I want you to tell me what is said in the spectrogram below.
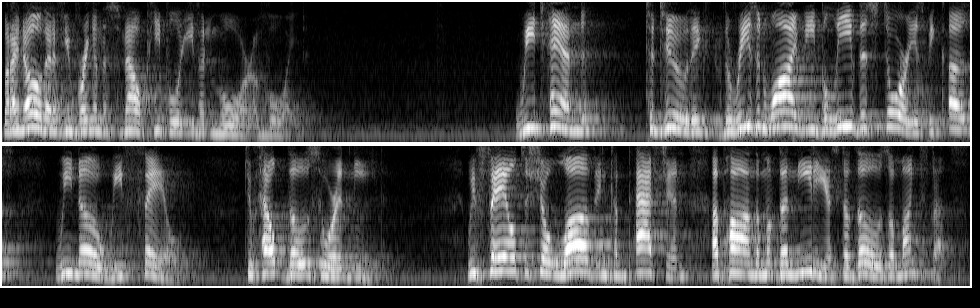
But I know that if you bring in the smell, people even more avoid. We tend to do, the, the reason why we believe this story is because we know we fail to help those who are in need. We fail to show love and compassion upon the, the neediest of those amongst us.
